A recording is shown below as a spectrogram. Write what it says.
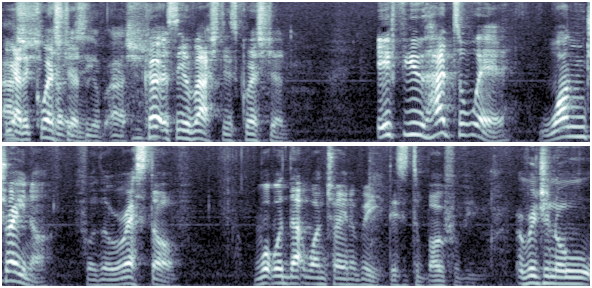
he had a question. courtesy of Ash. Courtesy of Ash, this question. If you had to wear one trainer for the rest of, what would that one trainer be? This is to both of you. Original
